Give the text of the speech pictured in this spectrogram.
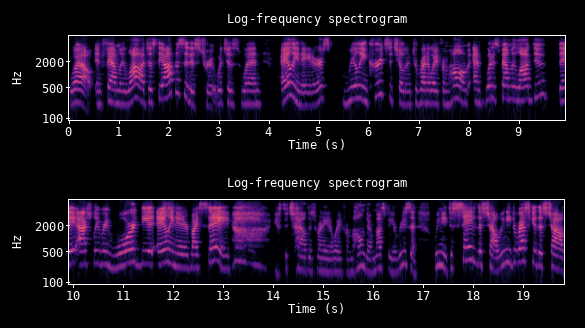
Well, in family law, just the opposite is true, which is when alienators really encourage the children to run away from home. And what does family law do? They actually reward the alienator by saying, oh, if the child is running away from home, there must be a reason. We need to save this child. We need to rescue this child.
